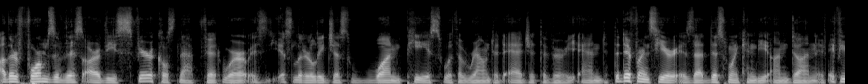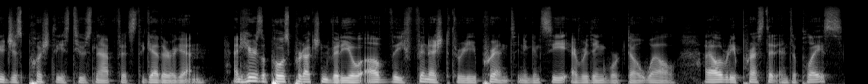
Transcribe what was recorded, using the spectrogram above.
Other forms of this are the spherical snap fit, where it's, it's, literally just one piece with a rounded edge at the very end. The difference here is that this one can be undone if you just push these two snap fits together again. And here's a post-production video of the finished 3D print, and you can see everything worked out well. I already pressed it into place,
